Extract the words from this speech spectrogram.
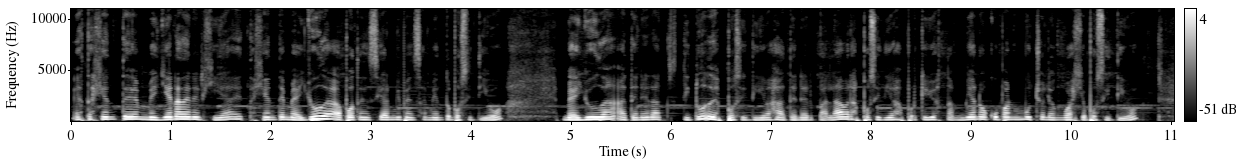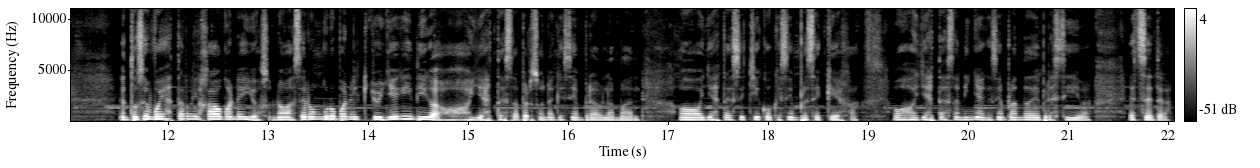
esta gente me llena de energía, esta gente me ayuda a potenciar mi pensamiento positivo, me ayuda a tener actitudes positivas, a tener palabras positivas, porque ellos también ocupan mucho lenguaje positivo. Entonces voy a estar relajado con ellos. No va a ser un grupo en el que yo llegue y diga, oh, ya está esa persona que siempre habla mal. Oh, ya está ese chico que siempre se queja. Oh, ya está esa niña que siempre anda depresiva, etcétera.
